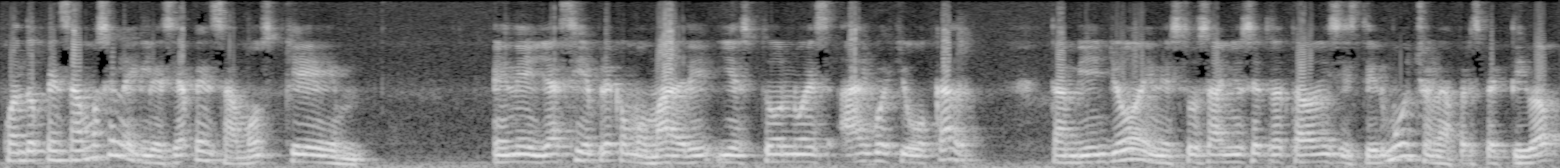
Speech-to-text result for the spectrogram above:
Cuando pensamos en la iglesia pensamos que en ella siempre como madre y esto no es algo equivocado. También yo en estos años he tratado de insistir mucho en la perspectiva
